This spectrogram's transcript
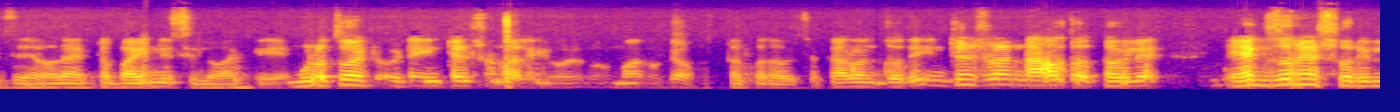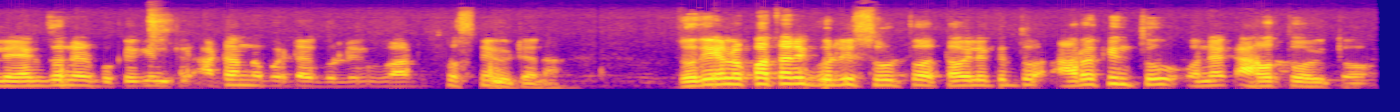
যে ওরা একটা বাহিনী ছিল আর কি। মূলত ওইটা- ইন্টেনশনালি ওকে হত্যা করা হয়েছে। কারণ যদি ইন্টেনশনাল না হতো, তাহলে একজনের শরীরে, একজনের বুকে কিন্তু আটানব্বইটা গুলি হওয়ার প্রশ্নই উঠে না। যদি এলোপাতারি গুলি ছুটতো তাহলে কিন্তু আরও কিন্তু অনেক আহত হইতো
